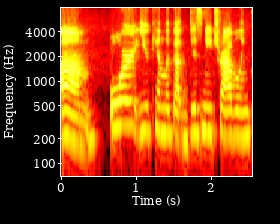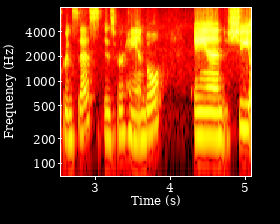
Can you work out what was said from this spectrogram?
Um, or you can look up Disney Traveling Princess is her handle. And she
